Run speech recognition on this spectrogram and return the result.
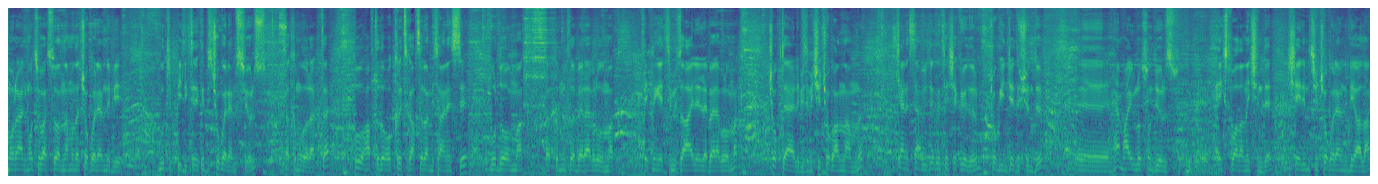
Moral, motivasyon anlamında çok önemli bir bu tip birliktelikleri biz çok önemsiyoruz takım olarak da. Bu haftada o kritik haftadan bir tanesi. Burada olmak, takımımızla beraber olmak, teknik eğitimimizle, aileyle beraber olmak çok değerli bizim için, çok anlamlı. Kendisine özellikle teşekkür ediyorum. Çok ince düşündü. Ee, hem hayırlı olsun diyoruz Expo alanı içinde. Şehrimiz için çok önemli bir alan,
